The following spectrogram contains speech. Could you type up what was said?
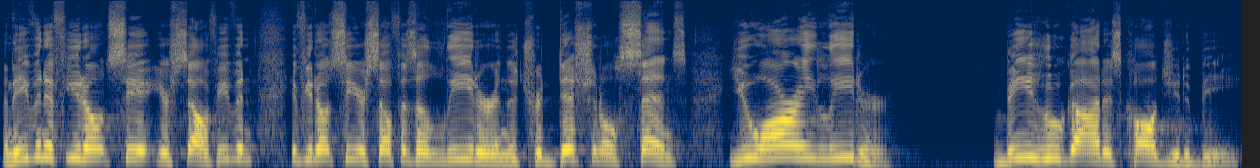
And even if you don't see it yourself, even if you don't see yourself as a leader in the traditional sense, you are a leader. Be who God has called you to be.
